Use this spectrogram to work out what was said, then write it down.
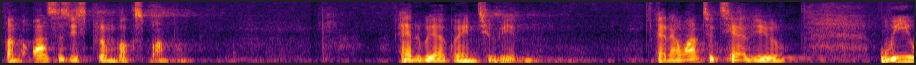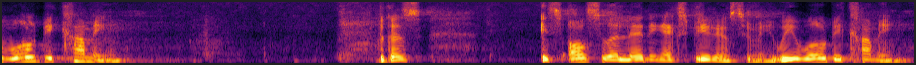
Want ons is die span. And we are going to win. And I want to tell you, we will be coming because it's also a learning experience to me. We will be coming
